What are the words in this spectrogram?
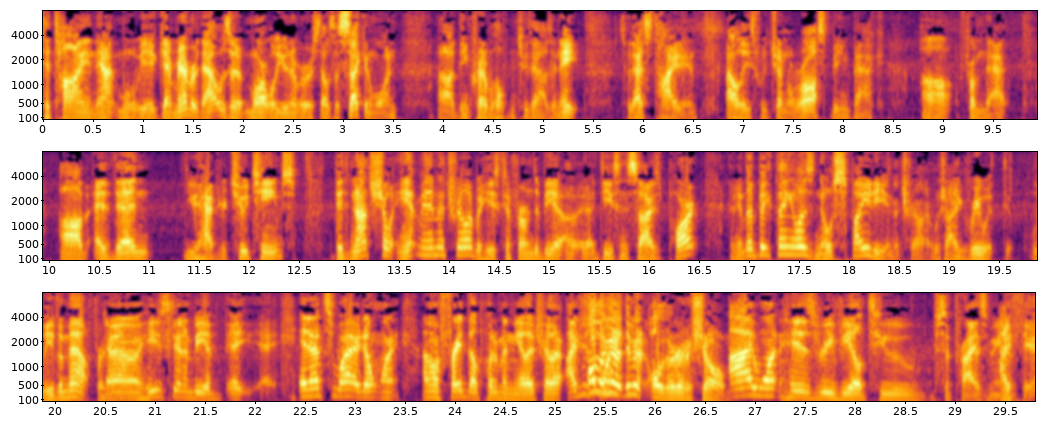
to tie in that movie again. Remember that was a Marvel Universe. That was the second one, uh, the Incredible Hulk from 2008. So that's tied in, at least with General Ross being back uh, from that. Um, and then you have your two teams. They did not show Ant Man in the trailer, but he's confirmed to be a, a decent sized part. And the other big thing was no Spidey in the trailer, which I agree with. Leave him out for now. No, he's going to be a, a- and that's why I don't want. I'm afraid they'll put him in the other trailer. I just Oh, they're want, gonna, they're gonna, oh, they're gonna show him. I want his reveal to surprise me. In I theaters.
